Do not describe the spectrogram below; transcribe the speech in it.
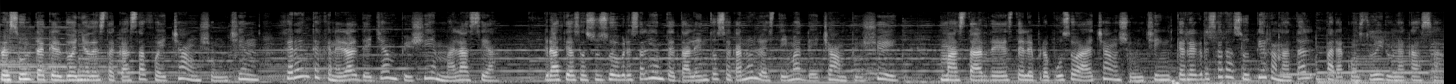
Resulta que el dueño de esta casa fue Chang Shunqin, gerente general de Jiang Pishi en Malasia. Gracias a su sobresaliente talento se ganó la estima de Chang Pishi. Más tarde este le propuso a Chang Shunqin que regresara a su tierra natal para construir una casa.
